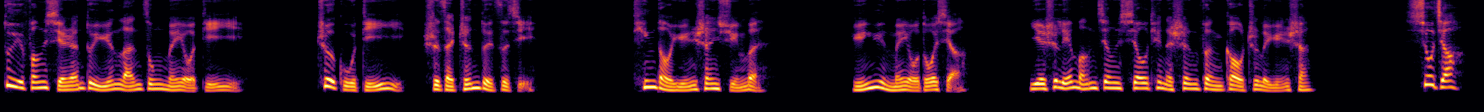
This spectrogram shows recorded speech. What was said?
对方显然对云岚宗没有敌意，这股敌意是在针对自己。”听到云山询问，云云没有多想，也是连忙将萧天的身份告知了云山。萧家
